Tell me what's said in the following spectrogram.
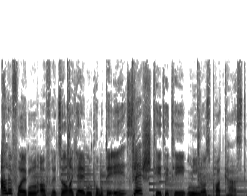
Alle Folgen auf rhetorikhelden.de slash ttt-podcast.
